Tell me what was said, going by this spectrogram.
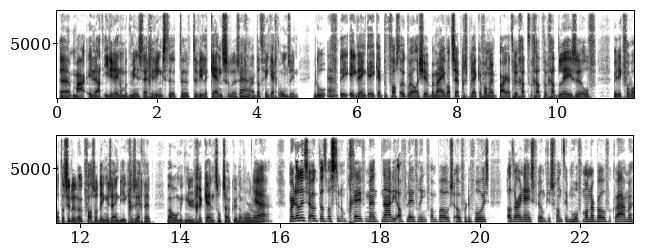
Eh, maar inderdaad, iedereen om het minste en geringste te, te willen cancelen, zeg maar. Dat vind ik echt onzin. Ik bedoel, Ja. ik, ik denk, ik heb vast ook wel, als je bij mij WhatsApp-gesprekken van een paar jaar terug gaat, gaat, gaat lezen of weet ik veel wat, dan zullen er ook vast wel dingen zijn die ik gezegd heb waarom ik nu gecanceld zou kunnen worden. hoor. Ja, maar dat is ook, dat was toen op een gegeven moment na die aflevering van Boos over The Voice, dat er ineens filmpjes van Tim Hofman naar boven kwamen.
